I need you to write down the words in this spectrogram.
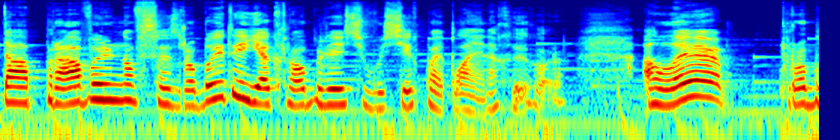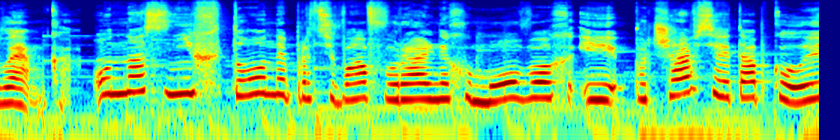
та правильно все зробити, як роблять в усіх пайплайнах ігор. Але проблемка. У нас ніхто не працював у реальних умовах, і почався етап, коли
